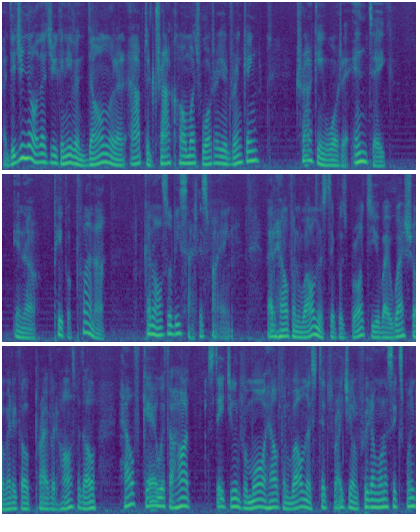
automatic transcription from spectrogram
And did you know that you can even download an app to track how much water you're drinking? Tracking water intake in a paper planner can also be satisfying. That health and wellness tip was brought to you by West Shore Medical Private Hospital, Healthcare with a Heart. Stay tuned for more health and wellness tips right here on Freedom 106.5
